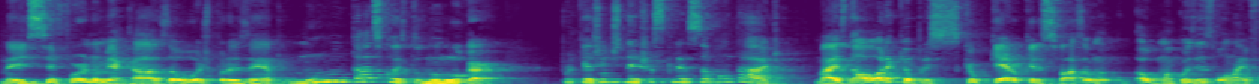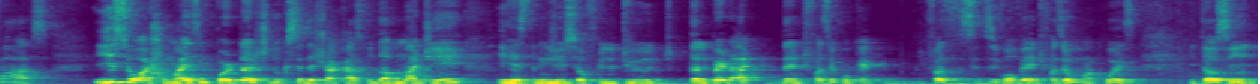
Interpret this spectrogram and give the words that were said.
né? E se for na minha casa hoje, por exemplo, não, não tá as coisas tudo no lugar porque a gente deixa as crianças à vontade. Mas na hora que eu preciso, que eu quero que eles façam alguma, alguma coisa, eles vão lá e fazem. Isso eu acho mais importante do que você deixar a casa tudo arrumadinha e restringir seu filho de, de da liberdade, né? de fazer qualquer, de fazer, se desenvolver, de fazer alguma coisa. Então assim,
